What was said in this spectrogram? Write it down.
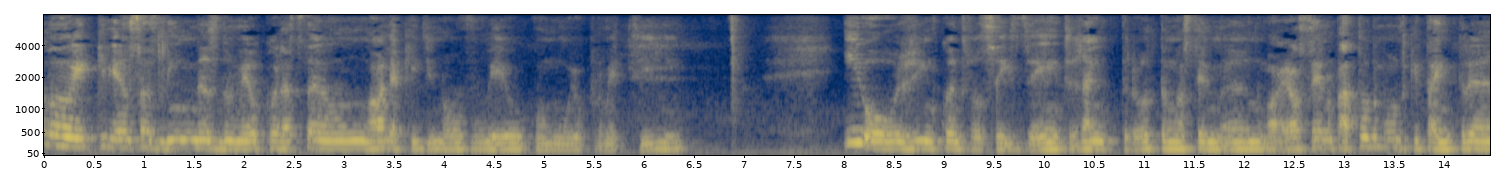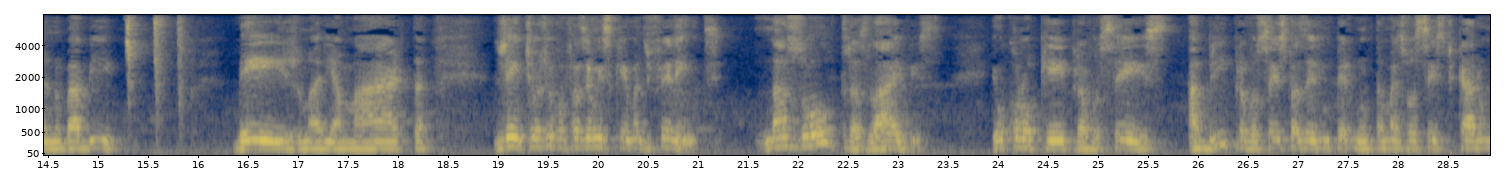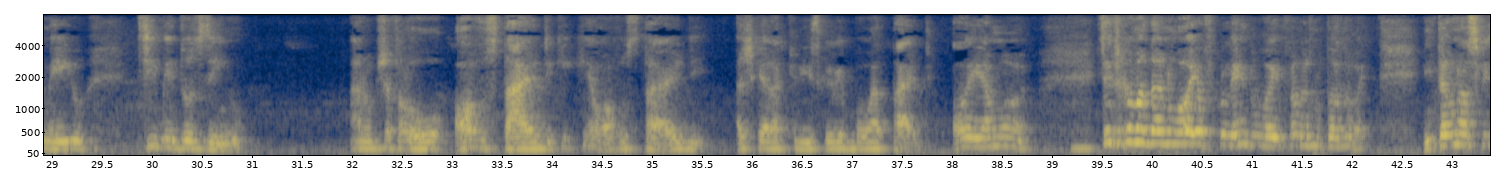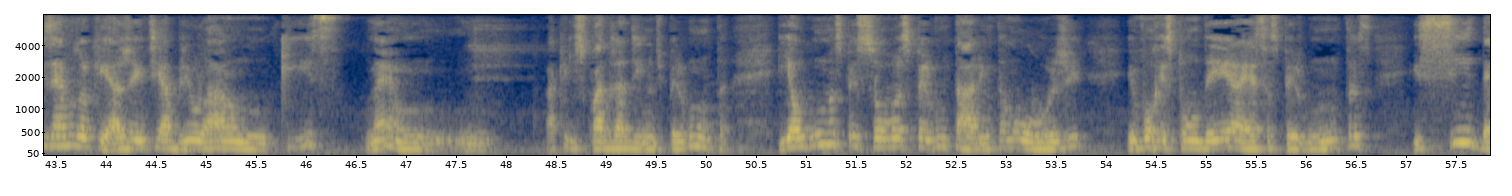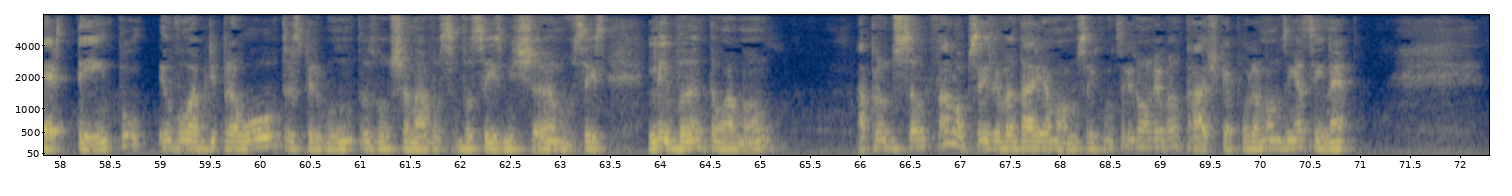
Oi, crianças lindas do meu coração. Olha aqui de novo eu, como eu prometi. E hoje, enquanto vocês entram, já entrou, estão acenando. Eu aceno para todo mundo que está entrando. Babi, beijo, Maria Marta. Gente, hoje eu vou fazer um esquema diferente. Nas outras lives, eu coloquei para vocês, abri para vocês fazerem pergunta, mas vocês ficaram meio timidozinho. A Nube já falou ovos tarde. O que, que é ovos tarde? Acho que era a Cris escreveu boa tarde. Oi, amor. Você fica mandando um oi, eu fico lendo um oi, falando todo oi. Então nós fizemos o quê? A gente abriu lá um quiz, né? Um, um, aqueles quadradinhos de pergunta. E algumas pessoas perguntaram. Então hoje eu vou responder a essas perguntas e se der tempo, eu vou abrir para outras perguntas, vou chamar vocês me chamam, vocês levantam a mão. A produção que falou para vocês levantarem a mão, não sei como vocês vão levantar, acho que é pôr a mãozinha assim, né?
